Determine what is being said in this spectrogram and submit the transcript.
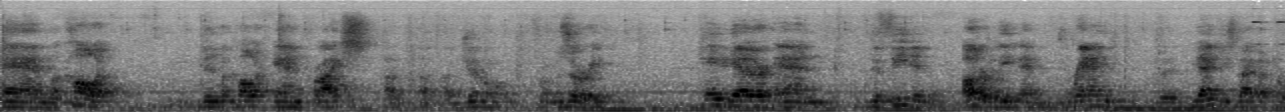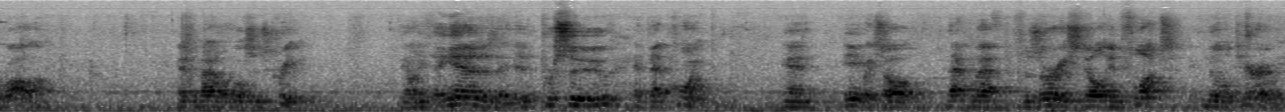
and McCulloch, Ben McCulloch and Price, a, general from Missouri, came together and defeated utterly and ran the Yankees back up to Rolla at the Battle of Wilson's Creek. The only thing is, is they didn't pursue at that point. And anyway, so that left Missouri still in flux militarily.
